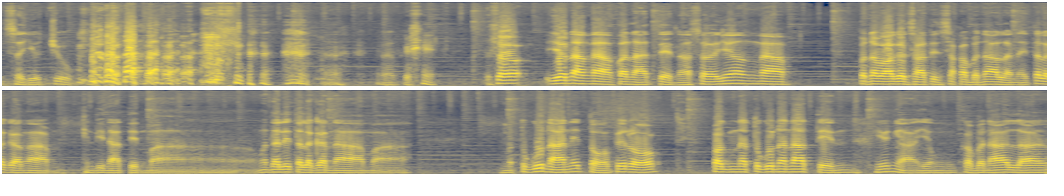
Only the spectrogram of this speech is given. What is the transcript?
sa YouTube okay. So yun ang uh, natin no? so yung ah, panawagan sa atin sa kabanalan ay talagang ah, hindi natin ma madali talaga na ma, matugunan ito. Pero pag natugunan natin yun nga yung kabanalan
